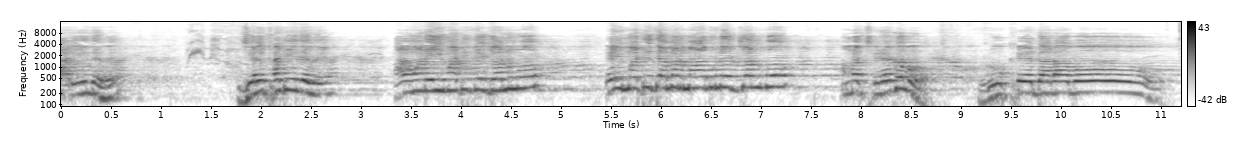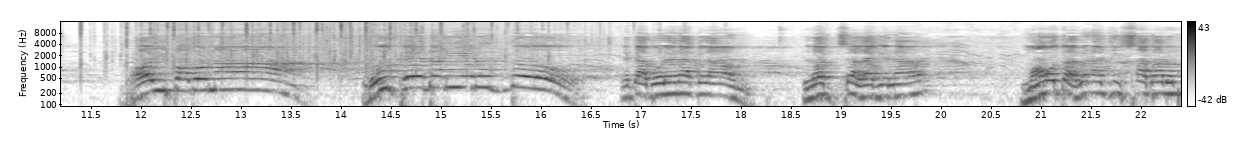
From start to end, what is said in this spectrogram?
তাড়িয়ে দেবে, জেল খাটিয়ে দেবে, আর আমার এই মাটিতে জন্ম, এই মাটিতে আমার মা বোনের জন্ম, আমরা ছেড়ে দেবো, রুখে দাঁড়াবো, ভয় পাবো না, রুখে দাঁড়িয়ে রুখবো। এটা বলে রাখলাম, লজ্জা লাগে না। মমতা ব্যানার্জি সাধারণ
